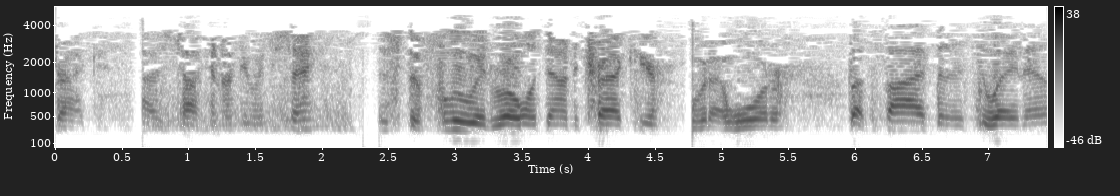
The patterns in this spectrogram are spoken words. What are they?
Track. I was talking on you, what you say? Is the fluid rolling down the track here over that water. About five minutes away now.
